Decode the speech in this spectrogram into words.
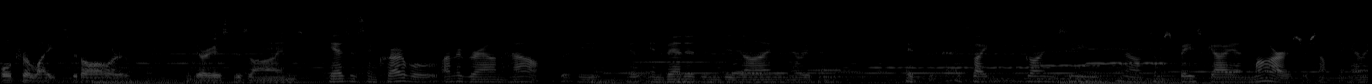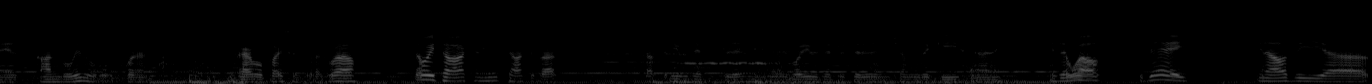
ultralights that all are of various designs. He has this incredible underground house that he invented and designed and everything. it's it's like going to see you know some space guy on Mars or something. I mean, it's unbelievable what an incredible place this was. Well, so we talked, and he talked about stuff that he was interested in, and what he was interested in in terms of the geese and everything. He said, "Well, today, you know, the uh,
